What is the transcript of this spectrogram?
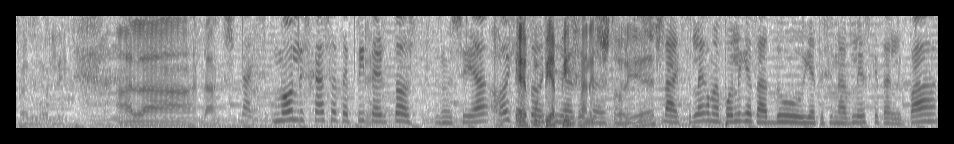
υπερβολή. Αλλά εντάξει. Εντάξει, μόλις χάσατε Peter Tost στην ουσία. Α, όχι από Έχουν το πει 1900. απίθανες ιστορίες. Εντάξει, λέγαμε πολύ για τα ντου, για τις συναυλίες και τα λοιπά.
